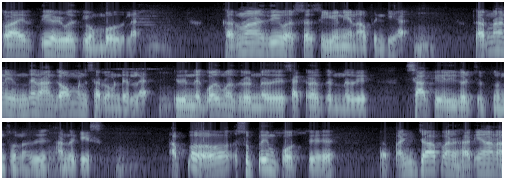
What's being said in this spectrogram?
தொள்ளாயிரத்தி எழுபத்தி ஒம்போதுல Karunanidhi versus union of India Karunanidhi வந்து நான் கவர்மெண்ட் சர்வெண்ட் இல்லை. இது இந்த கோதுமை திருடினது சக்கரை திருடினது சாக்கு எழுதி கடிச்சிருக்குன்னு சொன்னது அந்த கேஸ் அப்போ supreme court Punjab and Haryana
